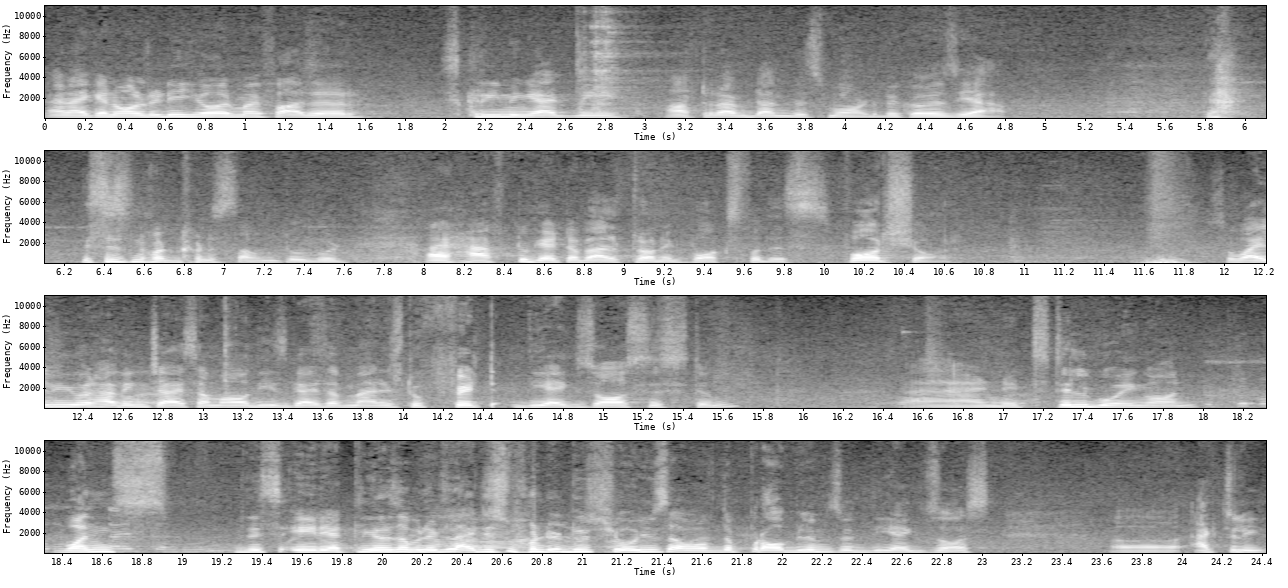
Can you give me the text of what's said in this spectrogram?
And I can already hear my father screaming at me after I've done this mod because, yeah, this is not going to sound too good. I have to get a Valtronic box for this, for sure. So while we were having chai, somehow these guys have managed to fit the exhaust system and it's still going on. Once this area clears up a little, I just wanted to show you some of the problems with the exhaust. Uh, actually,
